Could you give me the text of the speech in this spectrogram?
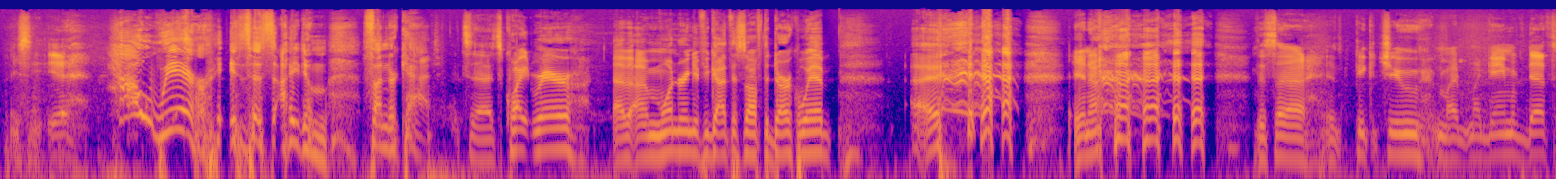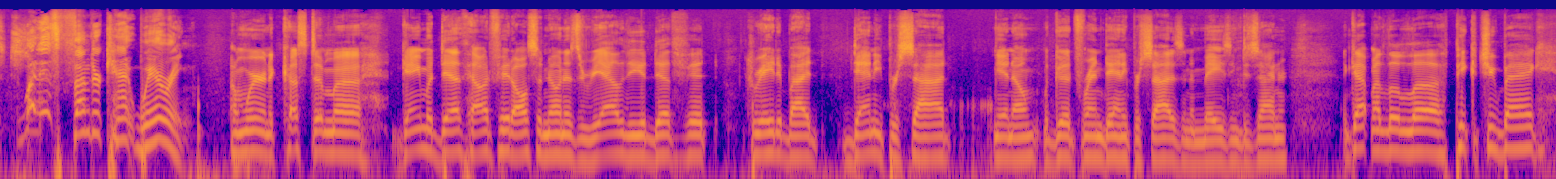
Let me see. Yeah. How rare is this item, Thundercat? It's uh, it's quite rare. I, I'm wondering if you got this off the dark web. Uh, you know, this uh, is Pikachu, my my game of death. What is Thundercat wearing? I'm wearing a custom uh, Game of Death outfit, also known as the Reality of Death fit, created by Danny Prasad. You know, my good friend Danny Prasad is an amazing designer. I got my little uh, Pikachu bag.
